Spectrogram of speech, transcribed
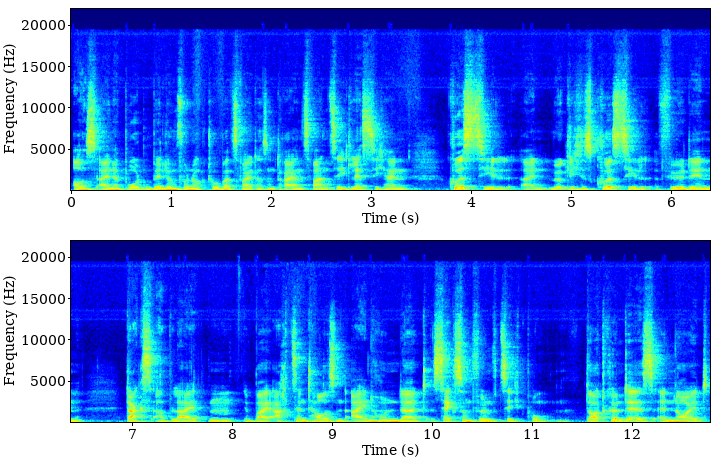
Aus einer Bodenbildung von Oktober 2023 lässt sich ein Kursziel, ein mögliches Kursziel für den DAX ableiten bei 18.156 Punkten. Dort könnte es erneut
